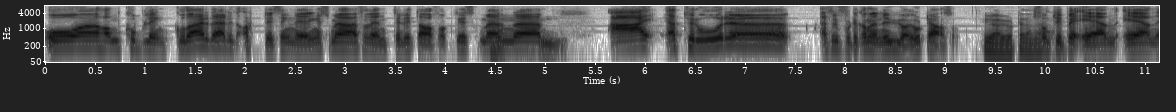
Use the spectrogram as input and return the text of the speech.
og han Koblenko der. Det er litt artige signeringer som jeg forventer litt av, faktisk. Men ja. uh, nei, jeg tror uh, Jeg tror fort det kan hende uavgjort, jeg, altså. Uavgjort i denne. Sånn type 1-1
